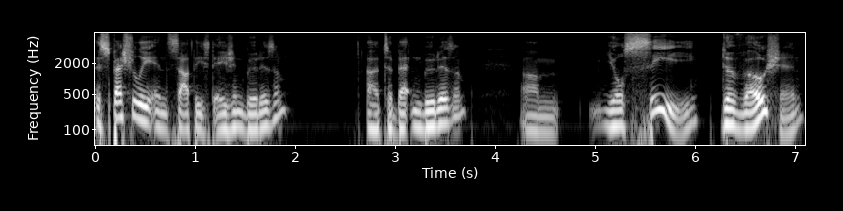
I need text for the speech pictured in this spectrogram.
especially in Southeast Asian Buddhism, uh, Tibetan Buddhism, um, you'll see devotion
